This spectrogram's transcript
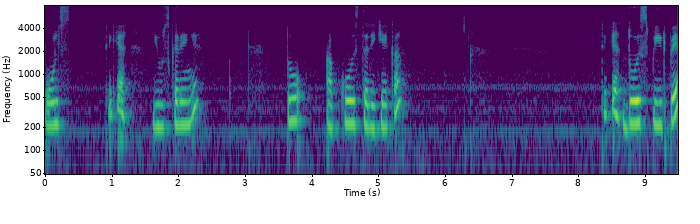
पोल्स ठीक है? यूज़ करेंगे तो आपको इस तरीके का, ठीक है? दो स्पीड पे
